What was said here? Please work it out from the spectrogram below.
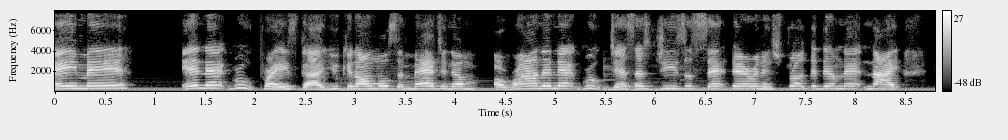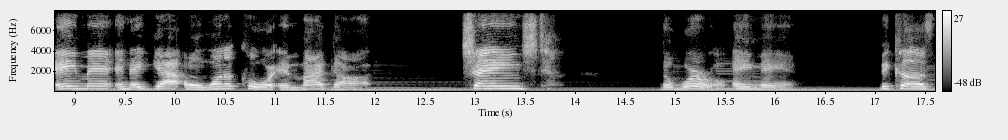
amen in that group, praise God. You can almost imagine them around in that group, just as Jesus sat there and instructed them that night. Amen. And they got on one accord, and my God changed the world. Amen. Because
